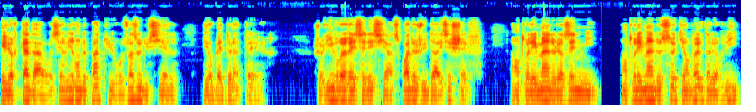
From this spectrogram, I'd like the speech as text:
et leurs cadavres serviront de pâture aux oiseaux du ciel et aux bêtes de la terre. Je livrerai Sédécias, roi de Juda, et ses chefs, entre les mains de leurs ennemis, entre les mains de ceux qui en veulent à leur vie,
